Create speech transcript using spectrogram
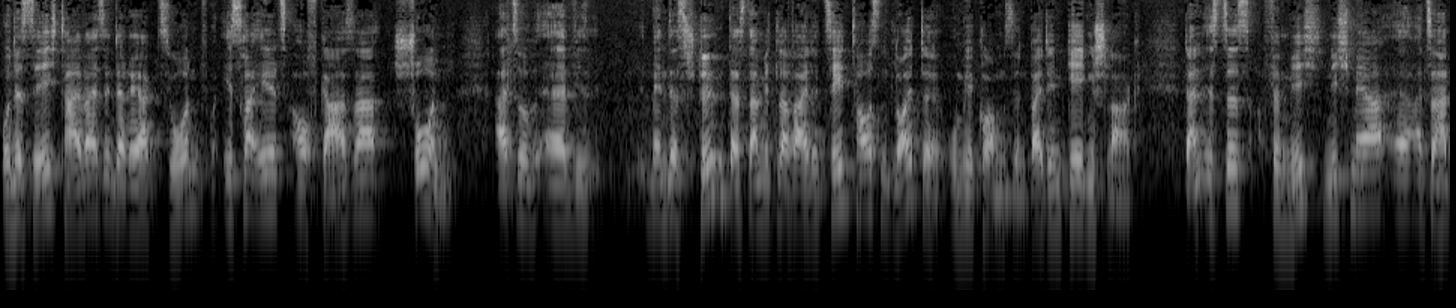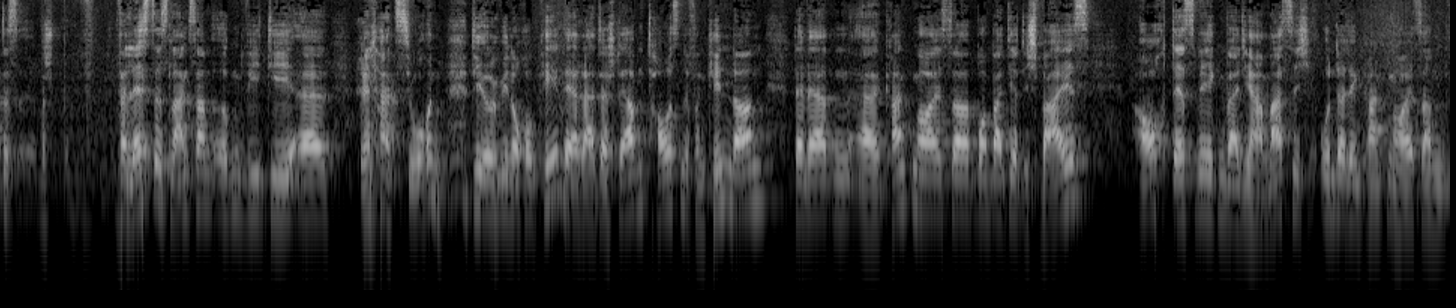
Und das sehe ich teilweise in der Reaktion Israels auf Gaza schon. Also äh, wenn das stimmt, dass da mittlerweile 10.000 Leute umgekommen sind bei dem Gegenschlag, dann ist es für mich nicht mehr, äh, also hat es, verlässt es langsam irgendwie die äh, Relation, die irgendwie noch okay wäre. Da sterben Tausende von Kindern, da werden äh, Krankenhäuser bombardiert. Ich weiß, auch deswegen, weil die Hamas sich unter den Krankenhäusern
